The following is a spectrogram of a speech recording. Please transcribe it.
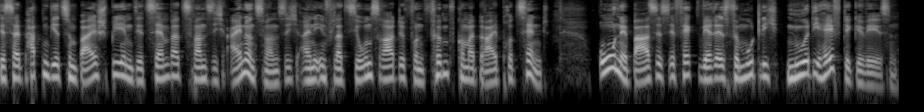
Deshalb hatten wir zum Beispiel im Dezember 2021 eine Inflationsrate von 5,3 Prozent. Ohne Basiseffekt wäre es vermutlich nur die Hälfte gewesen.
